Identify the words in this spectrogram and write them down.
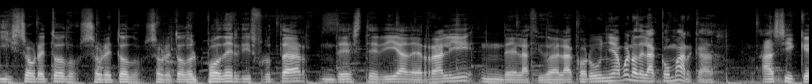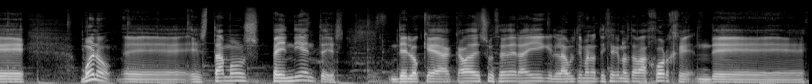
y sobre todo, sobre todo, sobre todo el poder disfrutar de este día de rally de la ciudad de La Coruña, bueno, de la comarca. Así que, bueno, eh, estamos pendientes de lo que acaba de suceder ahí, la última noticia que nos daba Jorge de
